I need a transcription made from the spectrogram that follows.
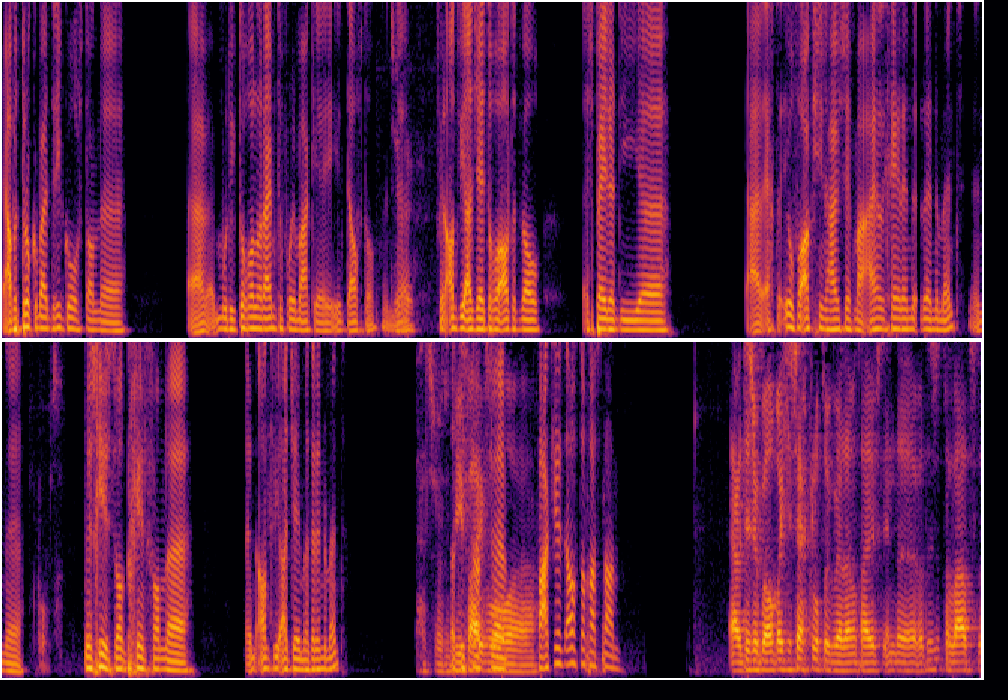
Ja, betrokken bij drie goals, dan, uh, moet ik toch wel een ruimte voor je maken in het elftal. En, uh, ik vind Antwi Ajay toch wel altijd wel een speler die ja, echt heel veel actie in huis heeft, maar eigenlijk geen rendement. En, Klopt. Misschien is het wel het begin van een Antwi Ajay met rendement. Een soort revival. vaak in het elftal gaat staan. Ja, het is ook wel, wat je zegt klopt ook wel, hè, want hij heeft in de, wat is het, de laatste,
